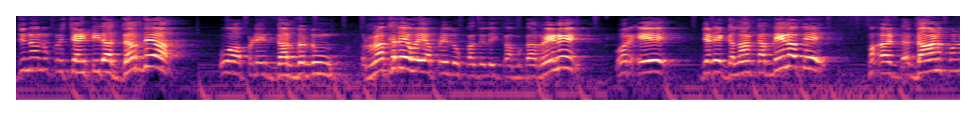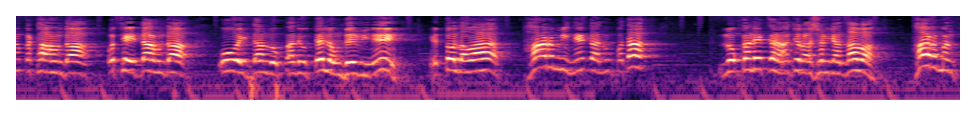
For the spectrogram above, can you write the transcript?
ਜਿਨ੍ਹਾਂ ਨੂੰ ਕ੍ਰਿਸਚੈਨਿਟੀ ਦਾ ਦਰਦ ਆ, ਉਹ ਆਪਣੇ ਦਰਦ ਨੂੰ ਰੱਖਦੇ ਹੋਏ ਆਪਣੇ ਲੋਕਾਂ ਦੇ ਲਈ ਕੰਮ ਕਰ ਰਹੇ ਨੇ। ਔਰ ਇਹ ਜਿਹੜੇ ਗੱਲਾਂ ਕਰਦੇ ਨੇ ਉੱਥੇ ਫ- ਦਾਨ ਪੁੰਨ ਇਕੱਠਾ ਹੁੰਦਾ, ਉੱਥੇ ਇਦਾਂ ਹੁੰਦਾ, ਉਹ ਇਦਾਂ ਲੋਕਾਂ ਦੇ ਉੱਤੇ ਲਾਉਂਦੇ ਵੀ ਨੇ। ਇਸ ਤੋਂ ਇਲਾਵਾ ਹਰ ਮਹੀਨੇ ਤੁਹਾਨੂੰ ਪਤਾ ਲੋਕਾਂ ਦੇ ਘਰਾਂ 'ਚ ਰਾਸ਼ਨ ਜਾਂਦਾ ਵਾ। ਹਰ ਮੰਥ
